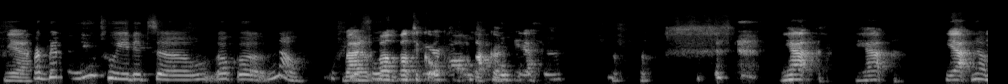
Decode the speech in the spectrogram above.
Ja. Maar ik ben benieuwd hoe je dit, eh, welke, nou... Of je Waar- volgende wat- wat ik op ga alles plakken, kan ja. Ja, ja, ja.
